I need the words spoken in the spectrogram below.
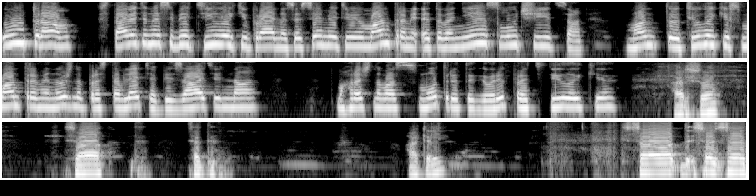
утром ставите на себе тилоки правильно со всеми этими мантрами, этого не случится. Мант, тилоки с мантрами нужно проставлять обязательно. Махарадж на вас смотрит и говорит про. Harsha. So, so Heartily. So, so, so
